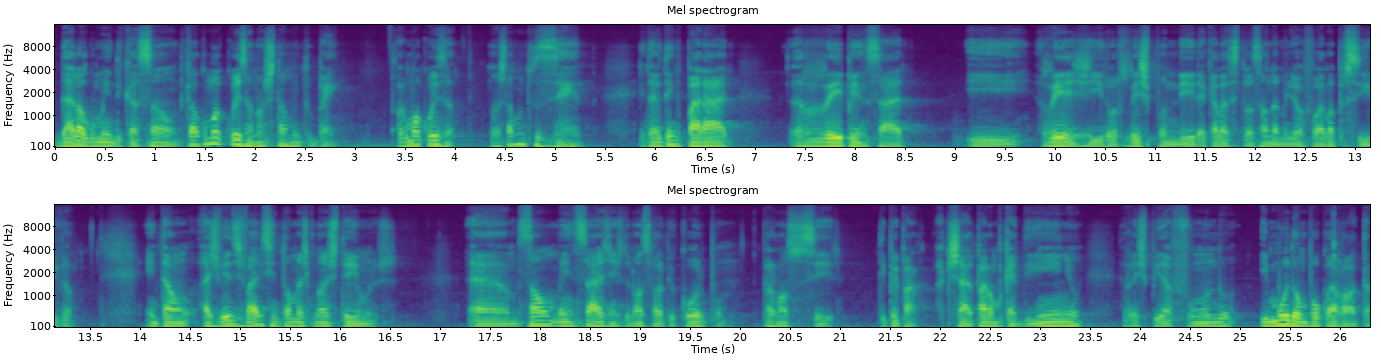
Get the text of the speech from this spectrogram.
dar alguma indicação de que alguma coisa não está muito bem, alguma coisa não está muito zen. Então, eu tenho que parar, repensar e reagir ou responder àquela situação da melhor forma possível. Então, às vezes, vários sintomas que nós temos um, são mensagens do nosso próprio corpo para o nosso ser. Tipo, epa, aquechar, para um bocadinho, respira fundo e muda um pouco a rota.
